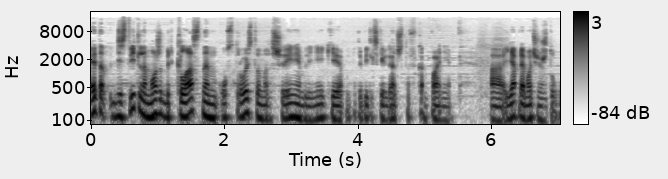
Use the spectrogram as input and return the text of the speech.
Это действительно может быть классным устройством расширением линейки потребительских гаджетов в компании. Я прям очень жду.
